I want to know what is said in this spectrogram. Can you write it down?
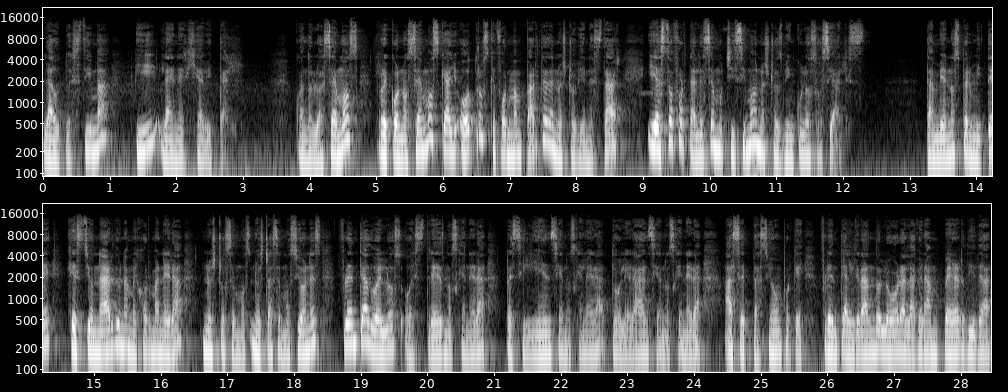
la autoestima y la energía vital. Cuando lo hacemos, reconocemos que hay otros que forman parte de nuestro bienestar y esto fortalece muchísimo nuestros vínculos sociales. También nos permite gestionar de una mejor manera nuestras emociones frente a duelos o estrés, nos genera resiliencia, nos genera tolerancia, nos genera aceptación, porque frente al gran dolor, a la gran pérdida,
